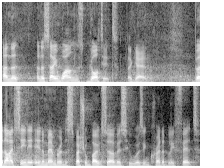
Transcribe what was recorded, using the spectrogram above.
and the, and the same ones got it again. But I've seen it in a member of the Special Boat Service who was incredibly fit.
